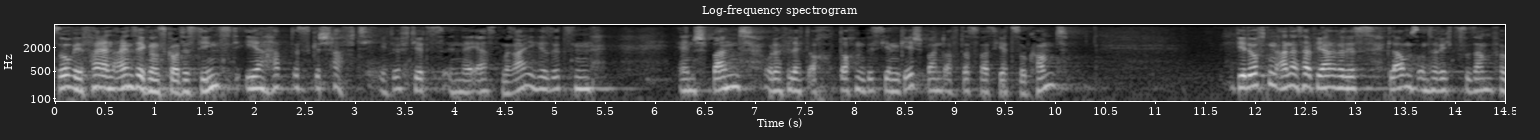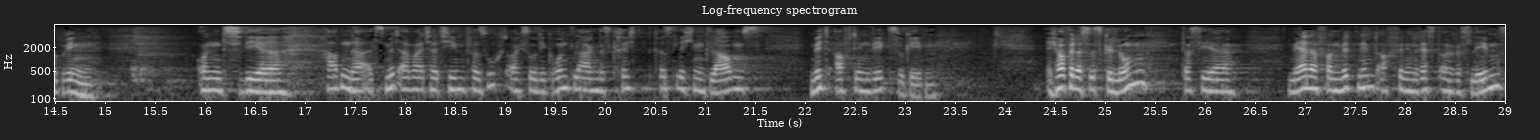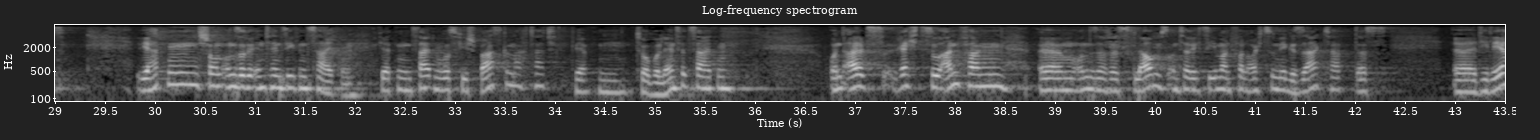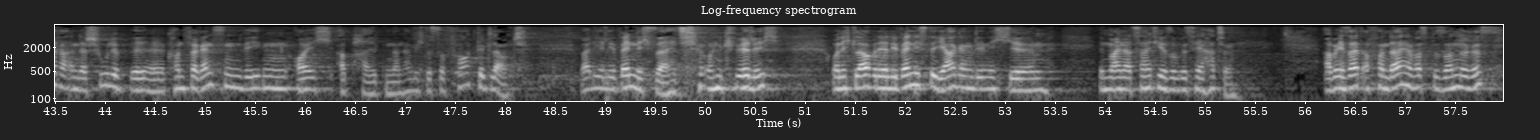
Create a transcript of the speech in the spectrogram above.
So, wir feiern Einsegnungsgottesdienst. Ihr habt es geschafft. Ihr dürft jetzt in der ersten Reihe hier sitzen, entspannt oder vielleicht auch doch ein bisschen gespannt auf das, was jetzt so kommt. Wir durften anderthalb Jahre des Glaubensunterrichts zusammen verbringen. Und wir haben da als Mitarbeiterteam versucht, euch so die Grundlagen des christlichen Glaubens mit auf den Weg zu geben. Ich hoffe, das ist gelungen, dass ihr mehr davon mitnimmt, auch für den Rest eures Lebens. Wir hatten schon unsere intensiven Zeiten. Wir hatten Zeiten, wo es viel Spaß gemacht hat. Wir hatten turbulente Zeiten. Und als recht zu Anfang ähm, unseres Glaubensunterrichts jemand von euch zu mir gesagt hat, dass äh, die Lehrer an der Schule äh, Konferenzen wegen euch abhalten, dann habe ich das sofort geglaubt, weil ihr lebendig seid und quirlig. Und ich glaube, der lebendigste Jahrgang, den ich äh, in meiner Zeit hier so bisher hatte. Aber ihr seid auch von daher was Besonderes,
